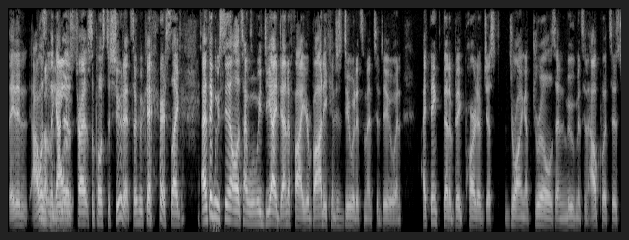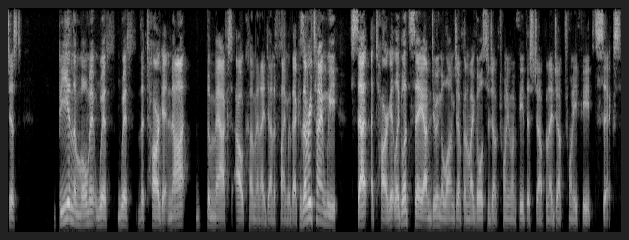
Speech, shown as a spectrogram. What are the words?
They didn't i wasn't Nothing the guy that was trying, supposed to shoot it so who cares? Like i think we've seen it all the time. When we de-identify your body can just do what it's meant to do and I think that a big part of just drawing up drills and movements and outputs is just be in the moment with with the target, not the max outcome and identifying with that. Because every time we set a target, like let's say I'm doing a long jump and my goal is to jump 21 feet this jump and I jump 20 feet six,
